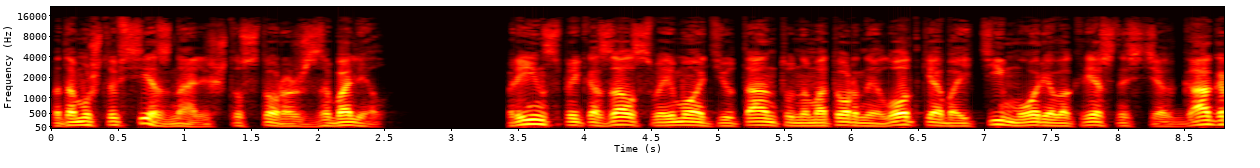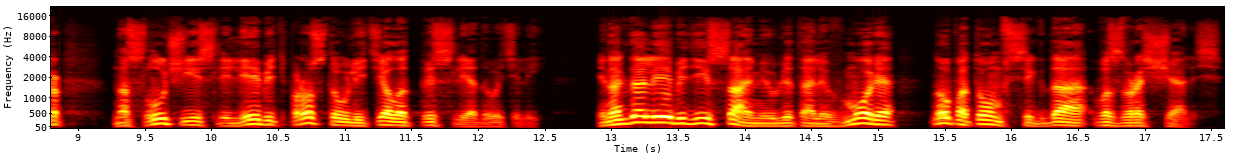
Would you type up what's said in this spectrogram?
потому что все знали, что сторож заболел. Принц приказал своему адъютанту на моторной лодке обойти море в окрестностях Гагр, на случай, если лебедь просто улетел от преследователей. Иногда лебеди и сами улетали в море, но потом всегда возвращались.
